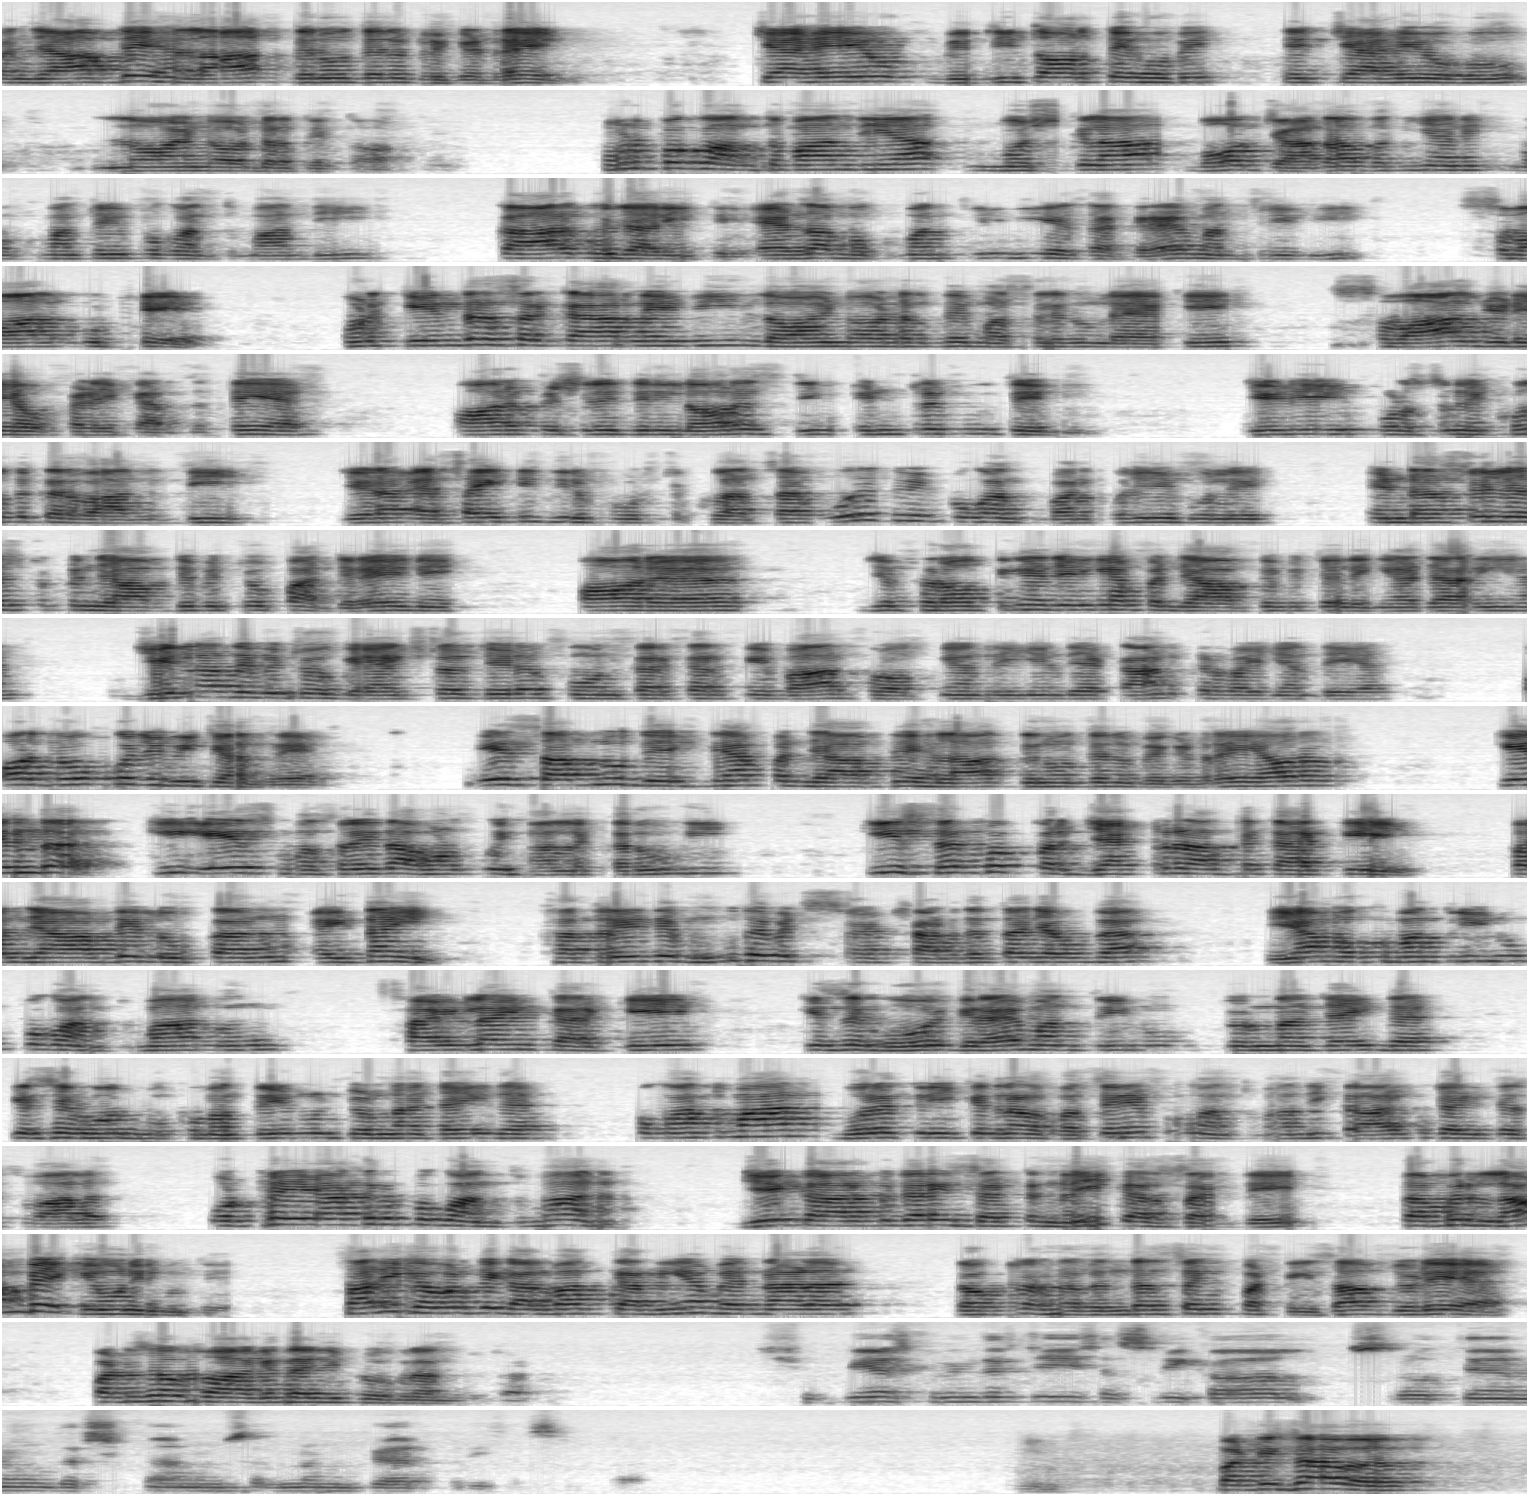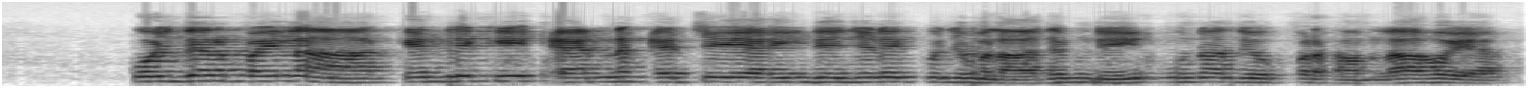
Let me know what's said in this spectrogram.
ਪੰਜਾਬ ਦੇ ਹਾਲਾਤ ਦਿਨੋਂ ਦਿਨ ਵਿਗੜ ਰਹੇ ਨੇ। ਚਾਹੇ ਉਹ ਵਿੱਤੀ ਤੌਰ ਤੇ ਹੋਵੇ ਤੇ ਚਾਹੇ ਉਹ ਲਾਅ ਐਂਡ ਆਰਡਰ ਦੇ ਤੌਰ ਤੇ। ਹੁਣ ਭਗਵੰਤ ਮਾਨ ਦੀਆਂ ਮੁਸ਼ਕਲਾਂ ਬਹੁਤ ਜ਼ਿਆਦਾ ਵਧੀਆਂ ਨੇ। ਮੁੱਖ ਮੰਤਰੀ ਭਗਵੰਤ ਮਾਨ ਦੀ ਕਾਰਗੁਜ਼ਾਰੀ ਤੇ ਐਜ਼ ਆ ਮੁੱਖ ਮੰਤਰੀ ਵੀ, ਐਜ਼ ਆ ਗ੍ਰਹਿ ਮੰਤਰੀ ਵੀ ਸਵਾਲ ਉੱਠੇ ਹੈ। ਹੁਣ ਕੇਂਦਰ ਸਰਕਾਰ ਨੇ ਵੀ ਲਾਅ ਐਂਡ ਆਰਡਰ ਦੇ ਮਸਲੇ ਨੂੰ ਲੈ ਕੇ ਸਵਾਲ ਜਿਹੜੇ ਆ ਉਹ ਖੜੇ ਕਰ ਦਿੱਤੇ ਹੈ ਔਰ ਪਿਛਲੇ ਦਿਨੀ ਲਾਰੈਂਸ ਦੀ ਇੰਟਰਵਿਊ ਤੇ ਵੀ ਜਿਹੜੀ ਪੁਲਿਸ ਨੇ ਖੁਦ ਕਰਵਾ ਦਿੱਤੀ, ਜਿਹੜਾ ਐਸਆਈਟੀ ਦੀ ਰਿਪੋਰਟ ਚ ਖੁਲਾਸਾ, ਉਹਦੇ ਤੇ ਵੀ ਭਗਵੰਤ ਮਾਨ ਕੁਝ ਨਹੀਂ ਬੋਲੇ। ਇੰਡਸਟਰੀਅਲਿਸਟ ਪੰਜਾਬ ਦੇ ਵਿੱਚੋਂ ਭੱਜ ਰਹੇ ਨੇ ਔਰ ਜੇ ਫਿਰੌਤੀਆਂ ਜਿਹੜੀਆਂ ਪੰਜਾਬ ਦੇ ਵਿੱਚ ਲਈਆਂ ਜਾ ਰਹੀਆਂ, ਜੇਲ੍ਹਾਂ ਦੇ ਵਿੱਚੋਂ ਗੈਂਗਸਟਰ ਜਿਹੜੇ ਫੋਨ ਕਰ ਕਰਕੇ ਬਾਹਰ ਫਿਰੌਤੀਆਂ ਲਈ ਜਾਂਦੇ ਆ, ਕਾਂਡ ਕਰਵਾਈ ਜਾਂਦੇ ਆ ਔਰ ਜੋ ਕੁਝ ਵੀ ਚੱਲ ਰਿਹਾ। ਇਹ ਸਭ ਨੂੰ ਦੇਖਦਿਆਂ ਪੰਜਾਬ ਦੇ ਹਾਲਾਤ ਦਿਨੋਂ ਦਿਨ ਵਿਗੜ ਰਹੇ ਔਰ ਕੇਂਦਰ ਕੀ ਇਸ ਮਸਲੇ ਦਾ ਹੁਣ ਕੋਈ ਹੱਲ ਕਰੂਗੀ? ਕੀ ਸਿਰਫ ਪ੍ਰੋਜੈਕਟ ਰੱਦ ਕਰਕੇ ਪੰਜਾਬ ਦੇ ਲੋਕਾਂ ਨੂੰ ਐਦਾਂ ਹੀ ਖਤਰੇ ਦੇ ਮੂੰਹ ਦੇ ਵਿੱਚ ਛੱਡ ਛੱਡ ਦਿੱਤਾ ਜਾਊਗਾ ਜਾਂ ਮੁੱਖ ਮੰਤਰੀ ਨੂੰ ਭਗਵੰਤ ਮਾਨ ਨੂੰ ਸਾਈਡਲਾਈਨ ਕਰਕੇ ਕਿਸੇ ਹੋਰ ਗ੍ਰਹਿ ਮੰਤਰੀ ਨੂੰ ਚੁਣਨਾ ਚਾਹੀਦਾ ਹੈ, ਕਿਸੇ ਹੋਰ ਮੁੱਖ ਮੰਤਰੀ ਨੂੰ ਚੁਣਨਾ ਚਾਹੀਦਾ ਹੈ। ਭਗਵੰਤ ਮਾਨ ਬੁਰੇ ਤਰੀਕੇ ਨਾਲ ਫਸੇ ਨੇ ਭਗਵੰਤ ਮਾਨ ਦੀ ਕਾਰਗੁਜ਼ਾਰੀ ਤੇ ਸਵਾਲ ਉੱਠੇ ਆਖਰ ਭਗਵੰਤ ਮਾਨ ਜੇ ਕਾਰਗੁਜ਼ਾਰੀ ਸੈੱਟ ਨਹੀਂ ਕਰ ਸਕਦੇ ਤਾਂ ਫਿਰ ਲਾਂਭੇ ਕਿਉਂ ਨਹੀਂ ਹੁੰਦੇ? ਸਾਰੀ ਖਬਰ ਤੇ ਗੱਲਬਾਤ ਕਰਨੀ ਹੈ। ਮੇਰੇ ਨਾਲ ਡਾਕਟਰ ਹਰਵਿੰਦਰ ਸਿੰਘ ਭੱਟੀ ਸਾਹਿਬ ਜੁੜੇ ਆ ਭੱਟੀ ਸਾਹਿਬ ਸਵਾਗਤ ਹੈ ਜੀ ਪ੍ਰੋਗਰਾਮ ਵਿੱਚ। ਤੁਹਾਡਾ ਸ਼ੁਕਰੀਆ ਸੁਖਵਿੰਦਰ ਜੀ ਸਤਿ ਸ੍ਰੀ ਅਕਾਲ। ਸਰੋਤਿਆਂ ਨੂੰ ਦਰਸ਼ਕਾਂ ਨੂੰ ਸਭਨਾਂ ਨੂੰ ਪਿਆਰ ਭਰੀ ਸਤਿ ਸ੍ਰੀ ਅਕਾਲ। ਭੱਟੀ ਸਾਹਿਬ ਕੁਝ ਦਿਨ ਪਹਿਲਾਂ ਕਹਿੰਦੇ ਕਿ ਐਨਐਚਏਆਈ ਦੇ ਜਿਹੜੇ ਕੁਝ ਮੁਲਾਜ਼ਮ ਨੇ, ਉਹਨਾਂ ਦੇ ਉੱਪਰ ਹਮਲਾ ਹੋਇਆ।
